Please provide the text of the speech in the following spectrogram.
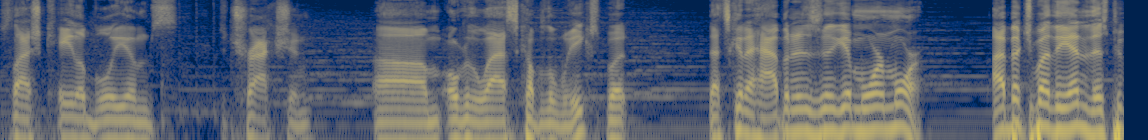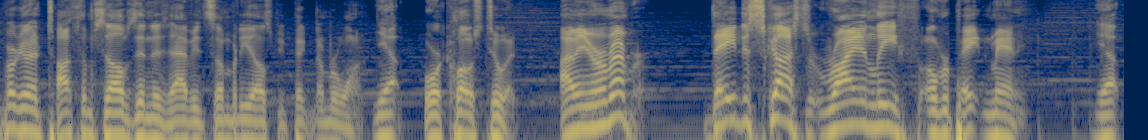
slash Caleb Williams detraction um, over the last couple of weeks, but that's going to happen and it's going to get more and more. I bet you by the end of this, people are going to talk themselves into having somebody else be picked number one. Yep. Or close to it. I mean, remember, they discussed Ryan Leaf over Peyton Manning. Yep.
